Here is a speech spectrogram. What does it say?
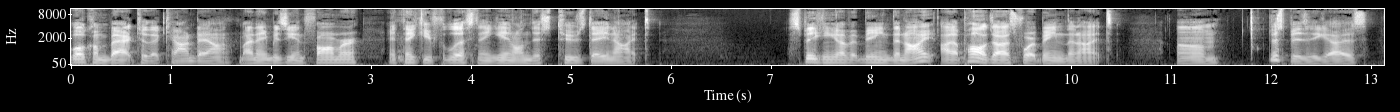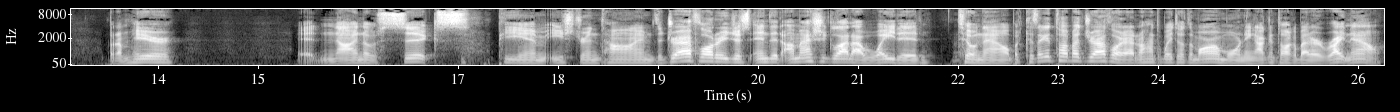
Welcome back to the countdown. My name is Ian Farmer, and thank you for listening in on this Tuesday night. Speaking of it being the night, I apologize for it being the night. Um, just busy, guys. But I'm here at 9:06 p.m. Eastern Time. The draft lottery just ended. I'm actually glad I waited till now because I can talk about draft lottery. I don't have to wait till tomorrow morning. I can talk about it right now.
